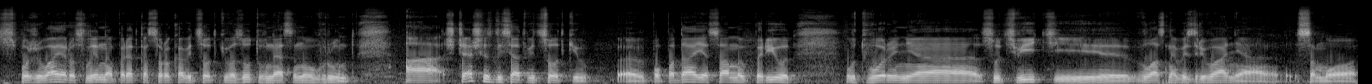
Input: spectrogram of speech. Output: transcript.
споживає рослина порядка 40% азоту внесеного в ґрунт. А ще 60% е, попадає саме в період утворення суцвіть і власне визрівання самого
